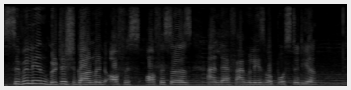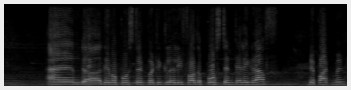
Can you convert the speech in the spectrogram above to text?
civilian British government office officers and their families were posted here and uh, they were posted particularly for the post and telegraph department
